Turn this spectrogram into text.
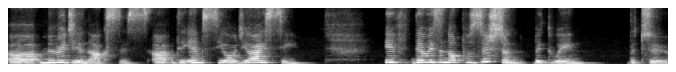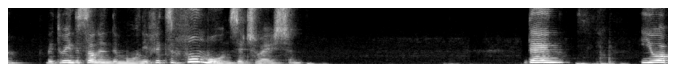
uh, meridian axis, uh, the MC or the IC if there is an opposition between the two, between the sun and the moon, if it's a full moon situation, then you are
